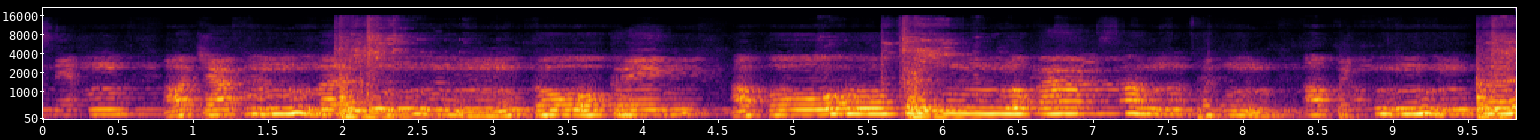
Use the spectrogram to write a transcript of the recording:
ស្ទាក់អចាប់រឹងគោក្រែងអពូគិតលោកអាប់សំថឹកអពេញព្រៃ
